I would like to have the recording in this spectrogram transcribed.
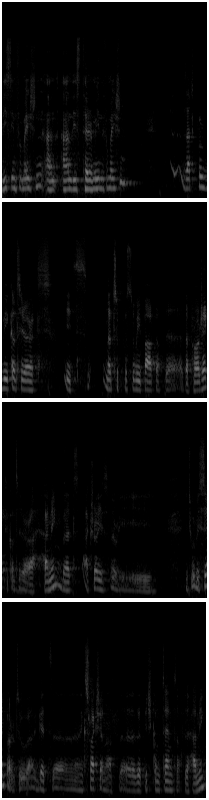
this information and and this theremin information? That could be considered. It's not supposed to be part of the, the project to consider a humming, but actually it's very, it will be simple to uh, get uh, extraction of uh, the pitch content of the humming,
